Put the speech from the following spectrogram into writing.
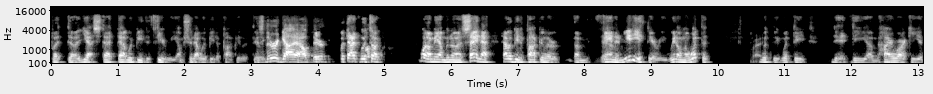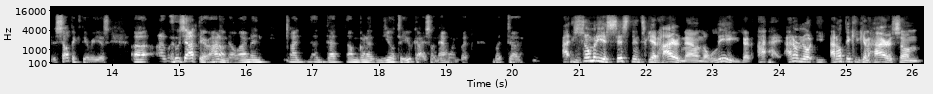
But uh, yes, that that would be the theory. I'm sure that would be the popular theory. Is there a guy out there? But that would talk. Well, I mean, I'm not saying that. That would be the popular um, fan yeah. and media theory. We don't know what the right. what the what the the, the um, hierarchy of the Celtic theory is. Uh, who's out there? I don't know. I mean, I, that I'm going to yield to you guys on that one, but but uh, I, so many assistants get hired now in the league that I I don't know. I don't think you can hire some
